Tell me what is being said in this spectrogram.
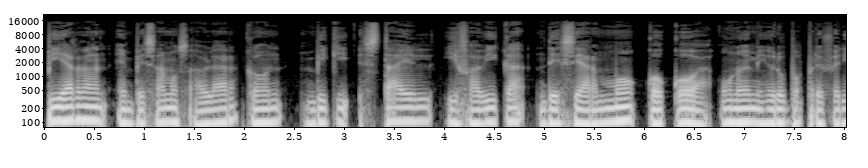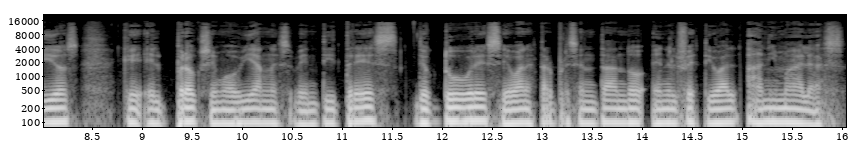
pierdan empezamos a hablar con Vicky Style y Fabica de Se Armó Cocoa, uno de mis grupos preferidos que el próximo viernes 23 de octubre se van a estar presentando en el festival Animalas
